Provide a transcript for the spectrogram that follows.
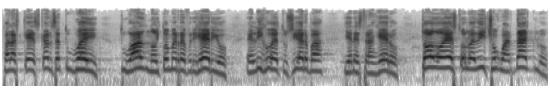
para que descanse tu buey, tu asno y tome refrigerio, el hijo de tu sierva y el extranjero. Todo esto lo he dicho, guardadlo.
